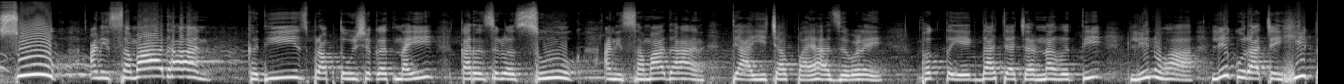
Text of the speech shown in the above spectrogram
सुख आणि समाधान कधीच प्राप्त होऊ शकत नाही. कारण सगळं सुख आणि समाधान त्या आईच्या पायाजवळ आहे. फक्त एकदा त्या चरणावरती लीन व्हा. लेकुराचे हित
